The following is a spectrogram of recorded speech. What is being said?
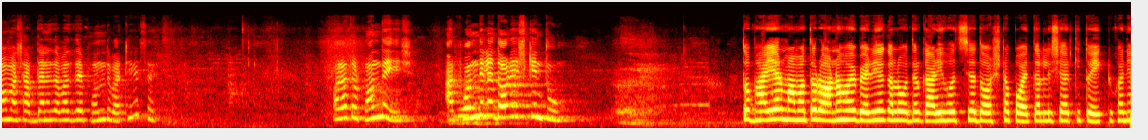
মামা সাবধানে যাবার যে ফোন দেবা ঠিক আছে? ওরা তোর ফোন দিস? আর ফোন দিলে ধরিস কিন্তু। তো ভাই আর মামা তো রওনা হয়ে বেরিয়ে গেল। ওদের গাড়ি হচ্ছে দশটা পঁয়তাল্লিশে আর কি, তো একটুখানি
